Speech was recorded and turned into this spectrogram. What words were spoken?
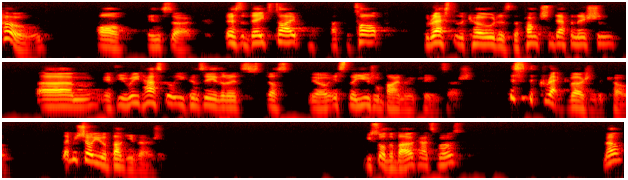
code of insert. There's the data type at the top. The rest of the code is the function definition. Um, if you read Haskell, you can see that it's just, you know, it's the usual binary tree insertion. This is the correct version of the code. Let me show you a buggy version. You saw the bug, I suppose? No?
